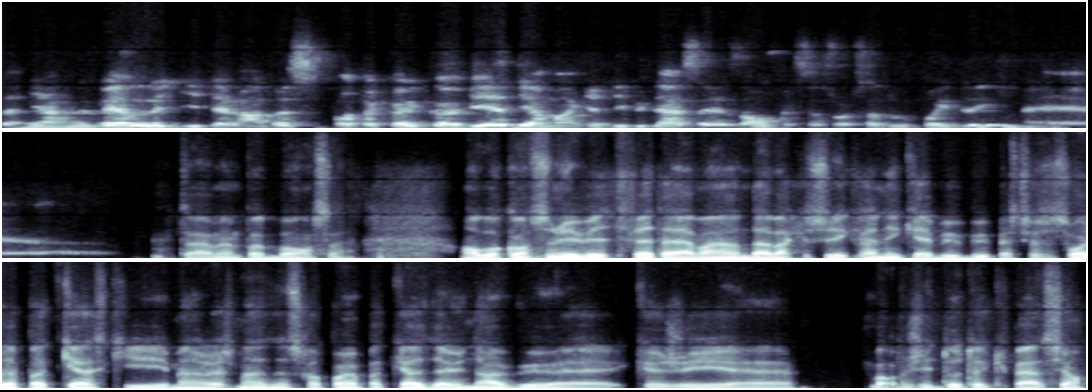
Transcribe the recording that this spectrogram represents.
dernière nouvelle, il était rentré sur le protocole COVID, il a manqué le début de la saison, c'est sûr que ça ne doit pas aider, mais Ça n'a même pas de bon sens. On va continuer vite fait avant d'embarquer sur les chroniques à Bubu parce que ce soir, le podcast qui, malheureusement, ne sera pas un podcast d'une heure vu euh, que j'ai euh, bon, j'ai d'autres occupations.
